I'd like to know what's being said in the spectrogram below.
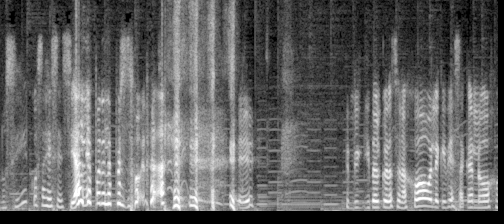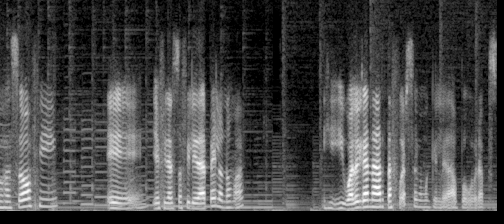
no sé, cosas esenciales para las personas. eh, le quitó el corazón a Howe, le quería sacar los ojos a Sophie. Eh, y al final Sophie le da pelo nomás. Y igual él gana harta fuerza, como que le da power ups.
